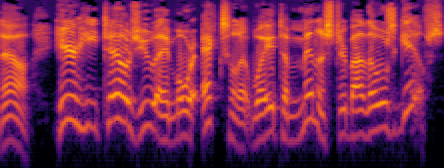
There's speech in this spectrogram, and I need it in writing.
Now, here he tells you a more excellent way to minister by those gifts.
